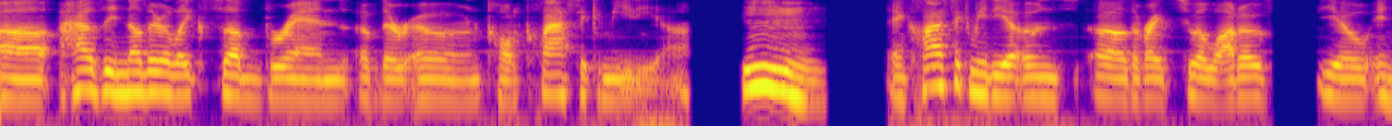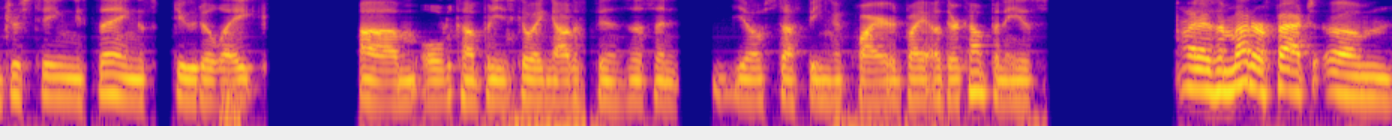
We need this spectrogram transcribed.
uh, has another like sub brand of their own called Classic Media, Mm. and Classic Media owns uh, the rights to a lot of you know interesting things due to like um old companies going out of business and you know stuff being acquired by other companies. And as a matter of fact, um,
